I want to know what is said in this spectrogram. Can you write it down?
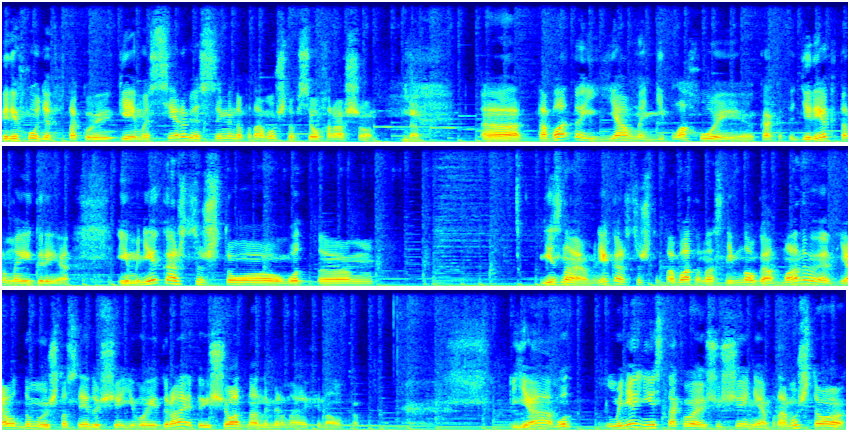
переходит в такой game as сервис именно потому, что все хорошо. Да. Э, Табата явно неплохой, как это, директор на игре. И мне кажется, что вот... Эм, не знаю, мне кажется, что Табата нас немного обманывает. Я вот думаю, что следующая его игра это еще одна номерная финалка. Я вот у меня есть такое ощущение, потому что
